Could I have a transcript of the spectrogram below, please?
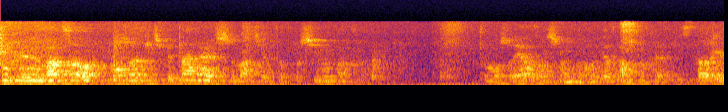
Dziękujemy bardzo. Może jakieś pytania jeszcze macie, to prosimy bardzo. To może ja zacznę, bo ja znam trochę historię,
